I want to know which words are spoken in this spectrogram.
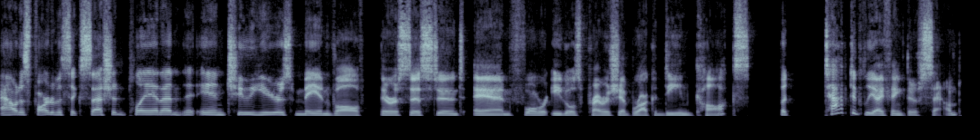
out as part of a succession plan in, in two years. May involve their assistant and former Eagles Premiership Ruck Dean Cox. But tactically, I think they're sound.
